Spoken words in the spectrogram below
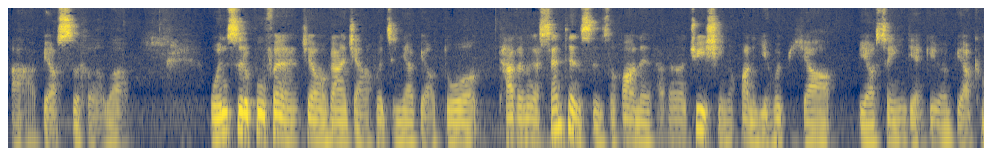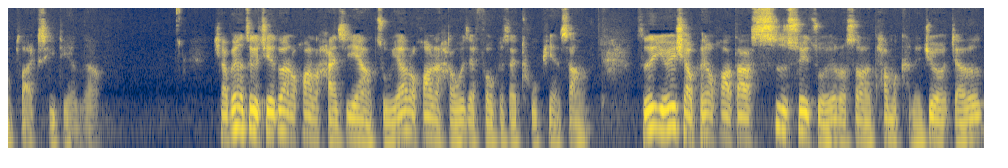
啊比较适合了。文字的部分，就像我刚才讲的，会增加比较多。它的那个 sentences 的话呢，它的那句型的话呢，也会比较比较深一点，可能比较 complex 一点的。小朋友这个阶段的话呢，还是一样，主要的话呢，还会再 focus 在图片上。只是有些小朋友的话，大概四岁左右的时候呢，他们可能就假如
